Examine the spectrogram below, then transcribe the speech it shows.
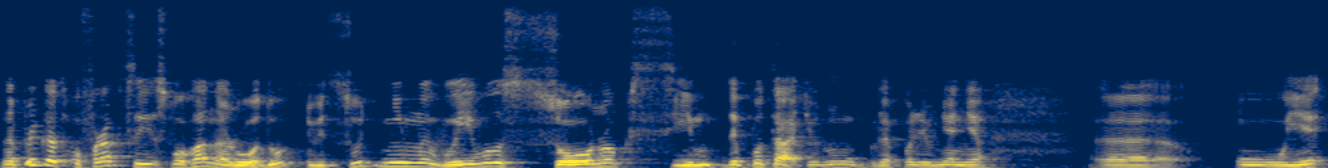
Наприклад, у фракції Слуга народу відсутніми виявилось 47 депутатів. Ну, для порівняння е, у, Є-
